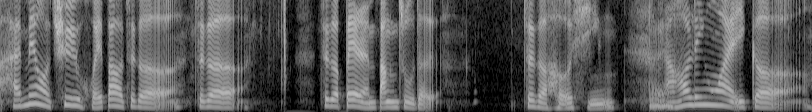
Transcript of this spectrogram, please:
还没有去回报这个这个这个被人帮助的这个核心。对，然后另外一个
